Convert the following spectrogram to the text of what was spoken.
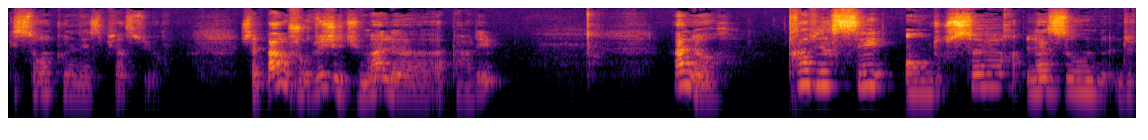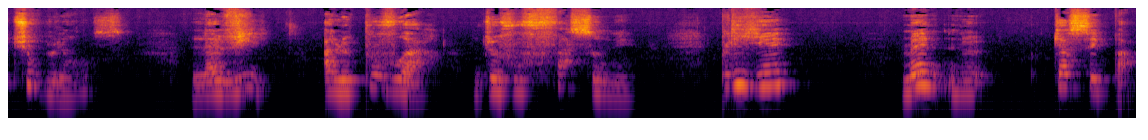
qui se reconnaissent bien sûr. Je sais pas, aujourd'hui j'ai du mal à, à parler. Alors, traverser en douceur la zone de turbulence, la vie a le pouvoir de vous façonner pliez, mais ne cassez pas.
